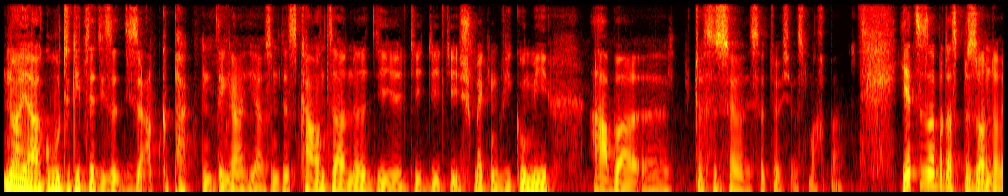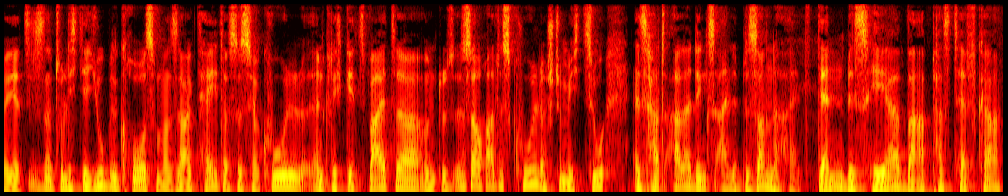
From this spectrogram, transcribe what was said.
Naja, gut, gibt ja diese, diese abgepackten Dinger hier aus dem Discounter, ne, die, die, die, die schmecken wie Gummi, aber äh, das ist ja, ist ja durchaus machbar. Jetzt ist aber das Besondere, jetzt ist natürlich der Jubel groß und man sagt, hey, das ist ja cool, endlich geht's weiter und es ist auch alles cool, da stimme ich zu. Es hat allerdings eine Besonderheit, denn bisher war Pastewka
